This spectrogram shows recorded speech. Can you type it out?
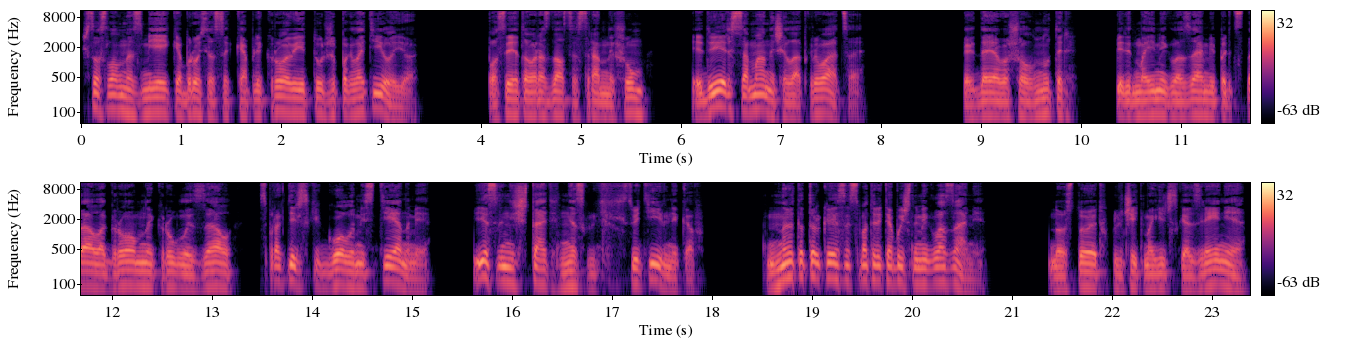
что словно змейка бросился к капле крови и тут же поглотил ее. После этого раздался странный шум, и дверь сама начала открываться. Когда я вошел внутрь, перед моими глазами предстал огромный круглый зал с практически голыми стенами, если не считать нескольких светильников. Но это только если смотреть обычными глазами. Но стоит включить магическое зрение,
